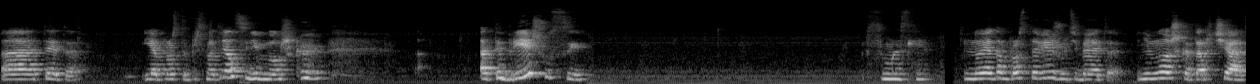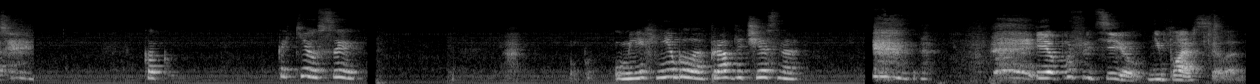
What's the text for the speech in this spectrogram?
А ты это, я просто присмотрелся немножко. А ты бреешь усы? В смысле? Ну я там просто вижу, у тебя это немножко торчат. Как? Какие усы? У меня их не было, правда, честно. Я пошутил, не парься, ладно.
